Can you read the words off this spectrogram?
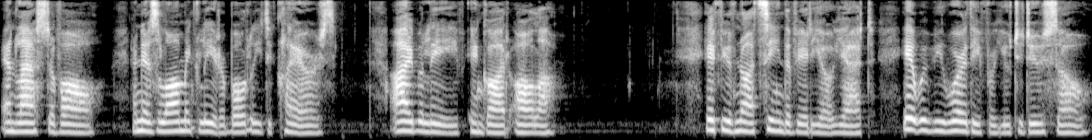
And last of all, an Islamic leader boldly declares, I believe in God Allah. If you've not seen the video yet, it would be worthy for you to do so.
